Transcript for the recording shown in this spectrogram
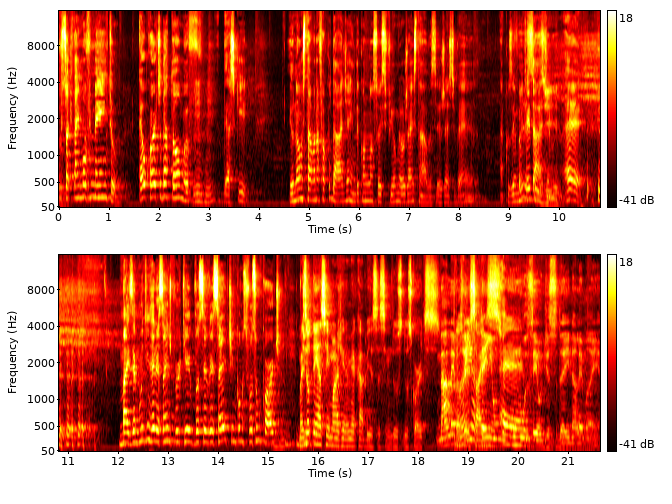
e- só que tá em movimento. É o corte da toma. Eu f- acho que eu não estava na faculdade ainda quando lançou esse filme, eu já estava. Se eu já estiver, acusei Foi muita idade. dias. É. Mas é muito interessante porque você vê certinho como se fosse um corte. Mas de- eu tenho essa imagem na minha cabeça, assim, dos, dos cortes Na Alemanha tem um, É. um museu disso daí na Alemanha.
